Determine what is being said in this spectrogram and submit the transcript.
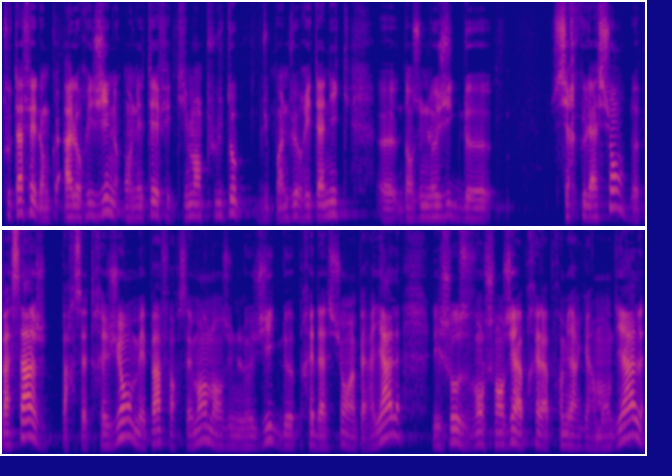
Tout à fait. Donc, à l'origine, on était effectivement plutôt, du point de vue britannique, euh, dans une logique de circulation, de passage par cette région, mais pas forcément dans une logique de prédation impériale. Les choses vont changer après la Première Guerre mondiale,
